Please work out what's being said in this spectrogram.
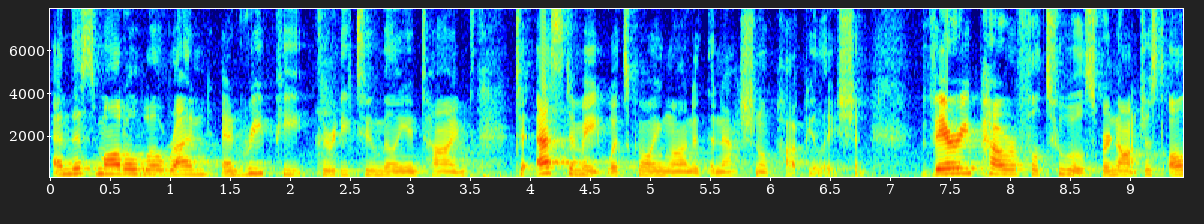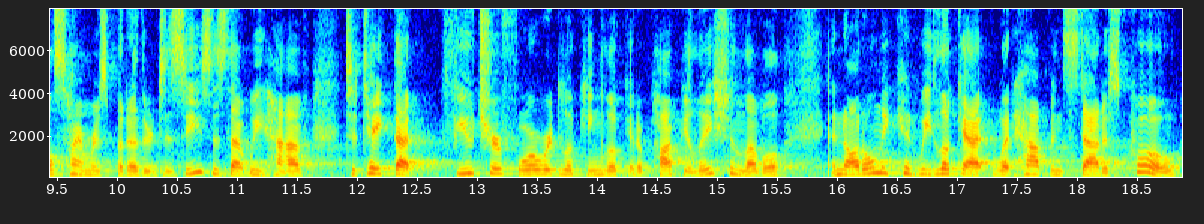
And this model will run and repeat 32 million times to estimate what's going on at the national population very powerful tools for not just Alzheimer's but other diseases that we have to take that future forward looking look at a population level and not only could we look at what happens status quo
